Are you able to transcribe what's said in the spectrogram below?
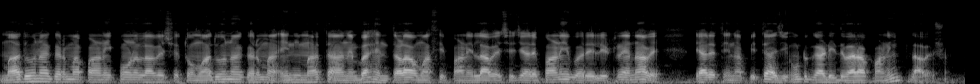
માધોના ઘરમાં પાણી કોણ લાવે છે? તો માધોના ઘરમાં એની માતા અને બહેન તળાવમાંથી પાણી લાવે છે. જ્યારે પાણી ભરેલી ટ્રેન આવે, ત્યારે તેના પિતાજી ઊંટગાડી દ્વારા પાણી લાવે છે.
